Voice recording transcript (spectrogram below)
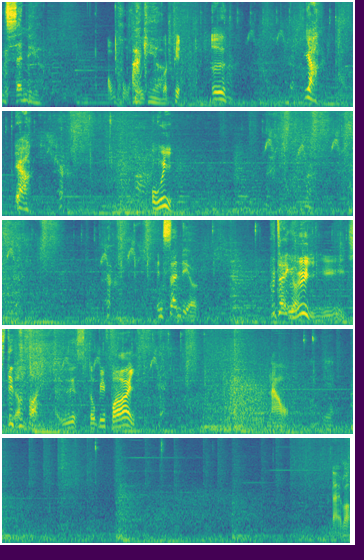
Incendio. โอ้โหอาเกียวกดผิดเอออย่า อย่าอุ้ย Incendio. เอ้ Protego. ย Stupefy. เออ stupefy เนาโอเคได้ป่ะ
